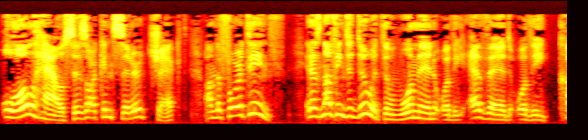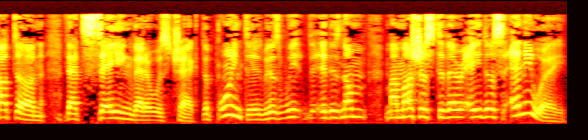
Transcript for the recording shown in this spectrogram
all houses are considered checked on the 14th. It has nothing to do with the woman or the Eved or the Katan that's saying that it was checked. The point is, because we, there's no mamashas to their edus anyway.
